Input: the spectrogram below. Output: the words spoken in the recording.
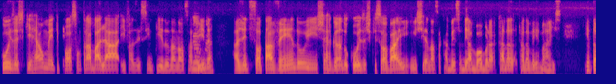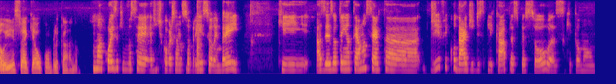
coisas que realmente possam trabalhar e fazer sentido na nossa uhum. vida, a gente só está vendo e enxergando coisas que só vai encher a nossa cabeça de abóbora cada, cada vez mais. Então isso é que é o complicado. Uma coisa que você, a gente conversando sobre isso, eu lembrei que às vezes eu tenho até uma certa dificuldade de explicar para as pessoas que tomam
